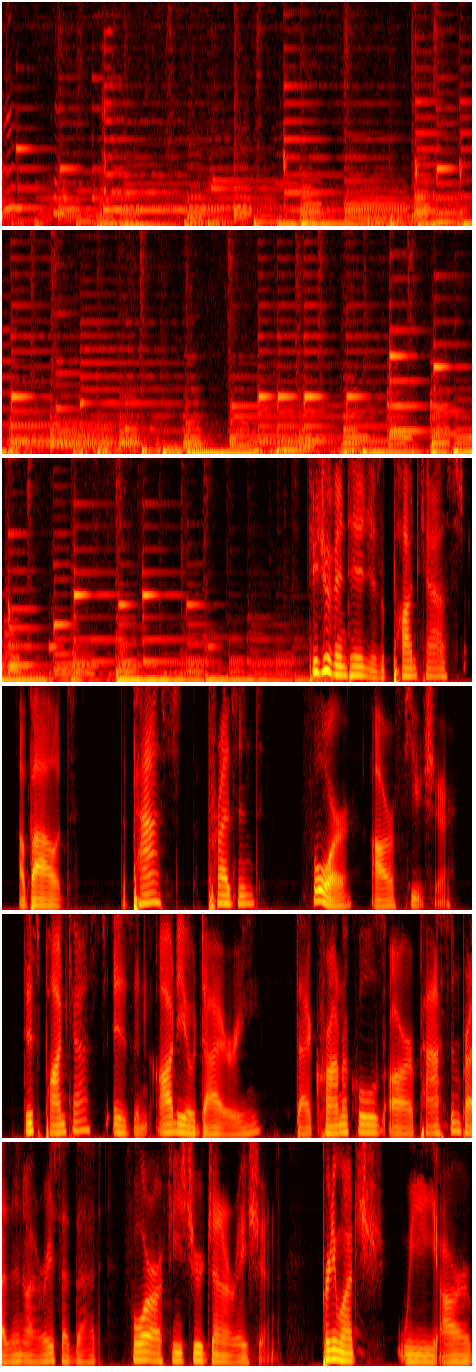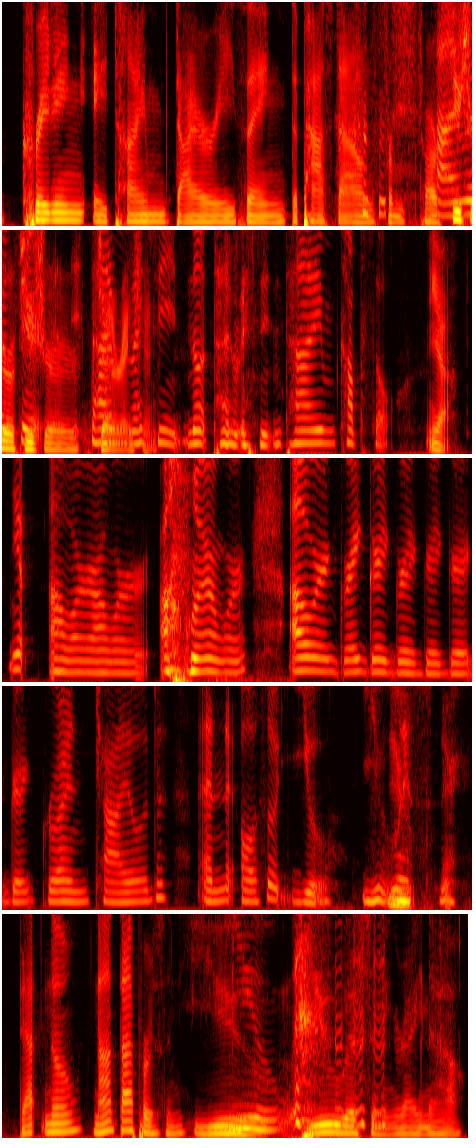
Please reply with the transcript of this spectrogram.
Future Vintage is a podcast about the past, the present, for our future. This podcast is an audio diary that chronicles our past and present, I already said that, for our future generation. Pretty much, we are creating a time diary thing to pass down from our future, future time generation. machine, not time machine, time capsule. Yeah. Yep, our our our our our great great great great great great grandchild, and also you, you, You. listener, That no, not that person. You. you. You listening right now.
